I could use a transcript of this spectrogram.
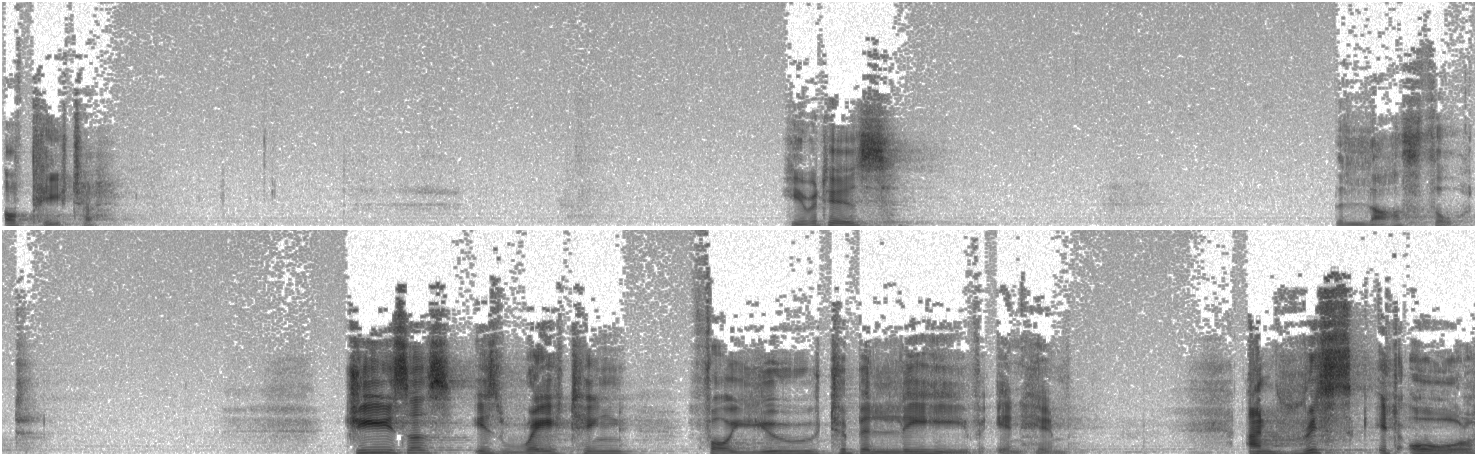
of Peter. Here it is. The last thought. Jesus is waiting for you to believe in him and risk it all.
